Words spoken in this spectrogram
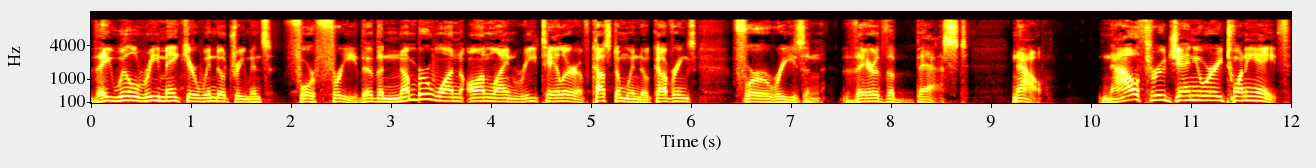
they will remake your window treatments for free. They're the number one online retailer of custom window coverings for a reason. They're the best. Now, now through January 28th,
